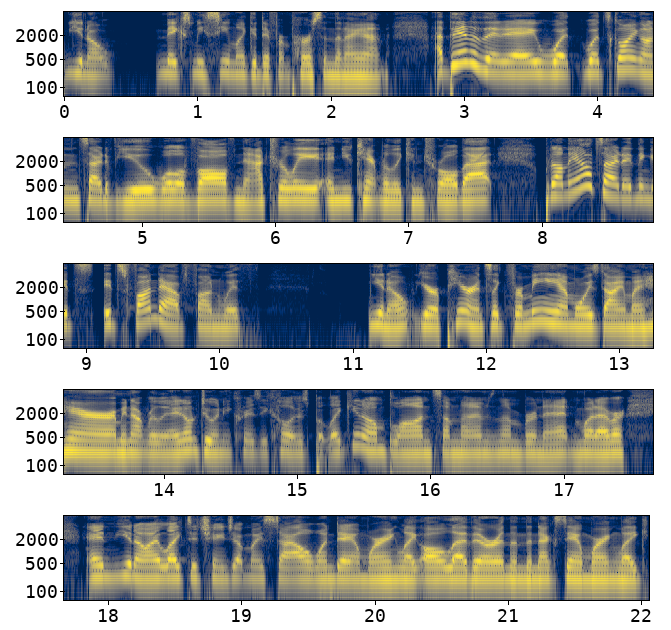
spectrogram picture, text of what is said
you know, makes me seem like a different person than I am. At the end of the day, what what's going on inside of you will evolve naturally and you can't really control that. But on the outside, I think it's it's fun to have fun with you know, your appearance. Like for me, I'm always dyeing my hair. I mean, not really. I don't do any crazy colors, but like, you know, I'm blonde sometimes and I'm brunette and whatever. And you know, I like to change up my style. One day I'm wearing like all leather and then the next day I'm wearing like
